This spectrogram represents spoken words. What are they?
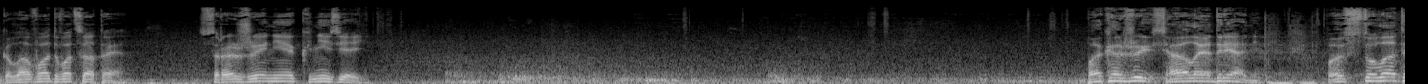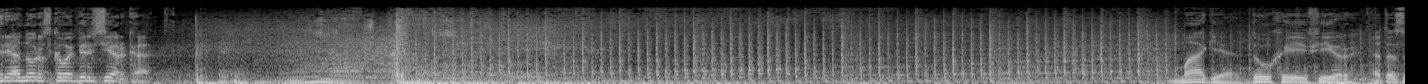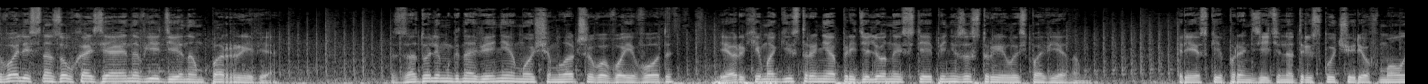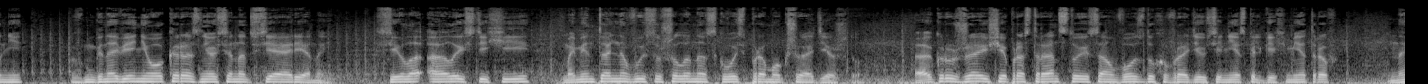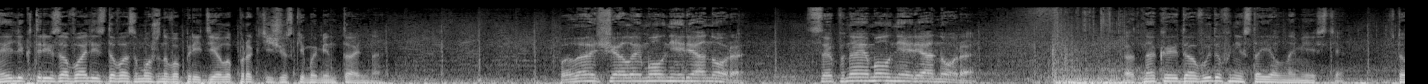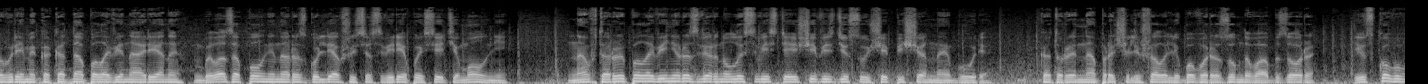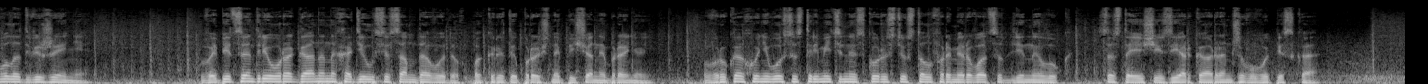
Глава 20. Сражение князей. «Покажись, алая дрянь! Постулат рианорского берсерка!» Магия, дух и эфир отозвались на зов хозяина в едином порыве. За доли мгновения мощь младшего воевода и архимагистра неопределенной степени заструилась по венам. Резкий пронзительно-трескучий рев молний в мгновение ока разнесся над всей ареной. Сила алой стихии моментально высушила насквозь промокшую одежду. Окружающее пространство и сам воздух в радиусе нескольких метров наэлектризовались до возможного предела практически моментально. «Плащ алой молнии Рианора! Цепная молния Рианора!» Однако и Давыдов не стоял на месте, в то время как одна половина арены была заполнена разгулявшейся свирепой сетью молний, на второй половине развернулась свистящая вездесущая песчаная буря, которая напрочь лишала любого разумного обзора и сковывала движение – в эпицентре урагана находился сам Давыдов, покрытый прочной песчаной броней. В руках у него со стремительной скоростью стал формироваться длинный лук, состоящий из ярко-оранжевого песка.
